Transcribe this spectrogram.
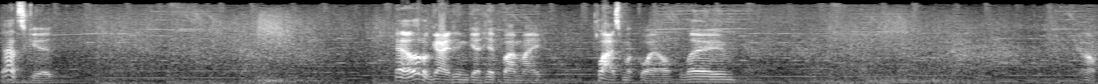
That's good. Yeah, the little guy didn't get hit by my plasma coil. Lame. Oh.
